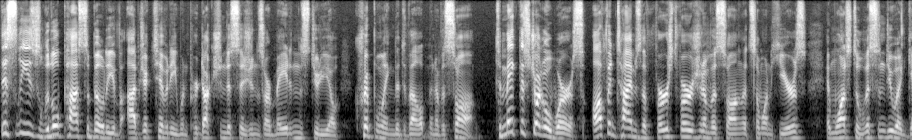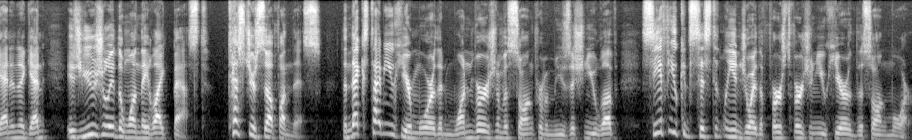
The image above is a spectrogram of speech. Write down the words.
This leaves little possibility of objectivity when production decisions are made in the studio, crippling the development of a song. To make the struggle worse, oftentimes the first version of a song that someone hears and wants to listen to again and again is usually the one they like best. Test yourself on this. The next time you hear more than one version of a song from a musician you love, see if you consistently enjoy the first version you hear of the song more.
